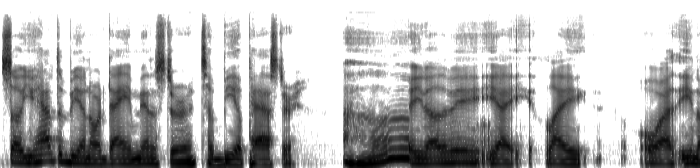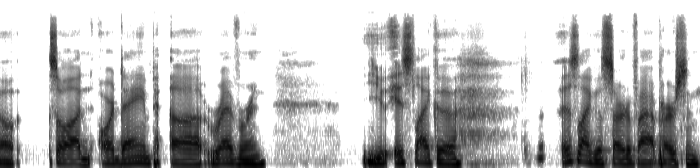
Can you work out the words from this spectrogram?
So you have to be an ordained minister to be a pastor. Uh huh. You know what I mean? Yeah, like, or you know, so an ordained uh, reverend, you it's like a, it's like a certified person.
